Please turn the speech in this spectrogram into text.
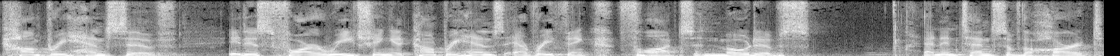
comprehensive. It is far reaching. It comprehends everything thoughts and motives and intents of the heart.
